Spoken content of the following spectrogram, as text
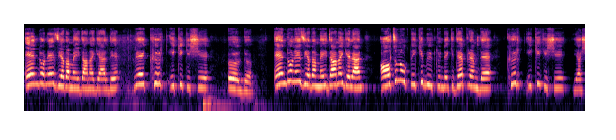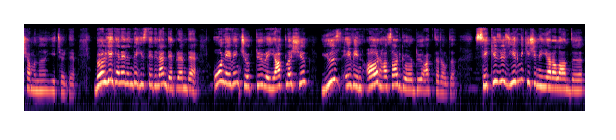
Endonezya'da meydana geldi ve 42 kişi öldü. Endonezya'da meydana gelen 6.2 büyüklüğündeki depremde 42 kişi yaşamını yitirdi. Bölge genelinde hissedilen depremde 10 evin çöktüğü ve yaklaşık 100 evin ağır hasar gördüğü aktarıldı. 820 kişinin yaralandığı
